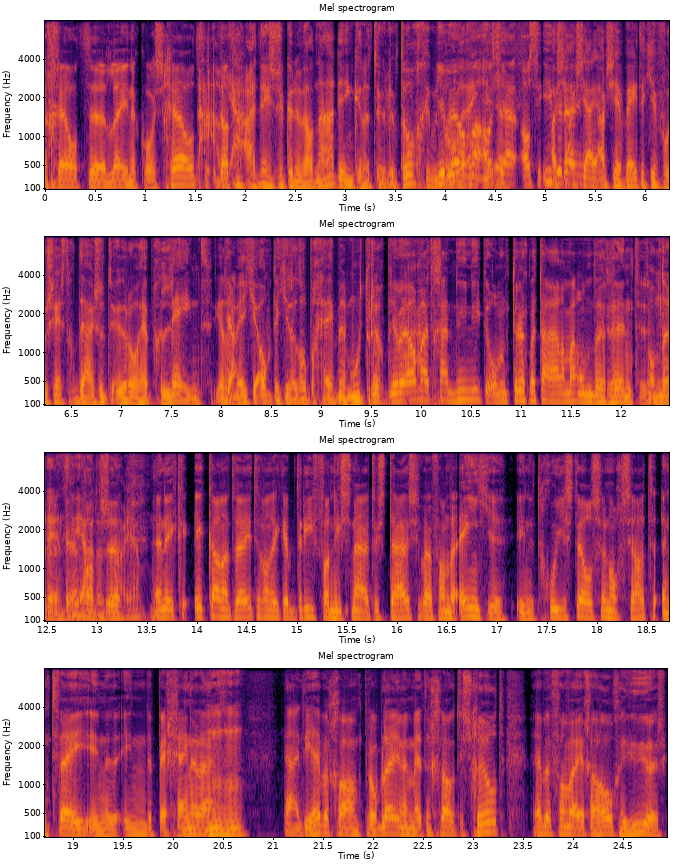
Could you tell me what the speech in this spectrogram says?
geld lenen kost geld. Nou, dat... Ja, deze kunnen wel nadenken natuurlijk, toch? Ik bedoel, Jawel, maar als, jij, als, iedereen... als, jij, als jij weet dat je voor 60.000 euro hebt geleend... Ja, dan ja. weet je ook dat je dat op een gegeven moment moet terugbetalen. Jawel, maar het gaat nu niet om terugbetalen, maar om de rente. Om de rente, ja, want, dat is waar, ja. En ik, ik kan het weten, want ik heb drie van die snuiters thuis... waarvan de eentje in het goede stelsel nog zat... en twee in de, in de pechgeneratie. Mm -hmm. Ja, die hebben gewoon problemen met een grote schuld. Hebben vanwege hoge huur.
